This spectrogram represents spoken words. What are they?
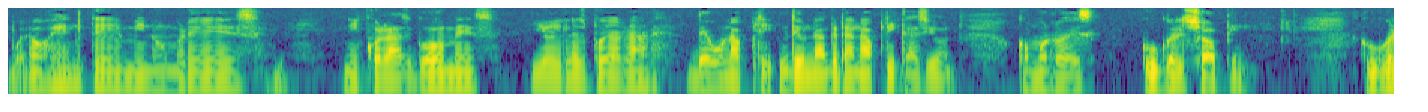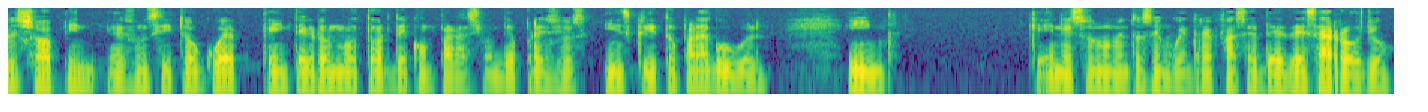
Bueno gente, mi nombre es Nicolás Gómez y hoy les voy a hablar de una, de una gran aplicación como lo es Google Shopping. Google Shopping es un sitio web que integra un motor de comparación de precios inscrito para Google Inc., que en estos momentos se encuentra en fase de desarrollo.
